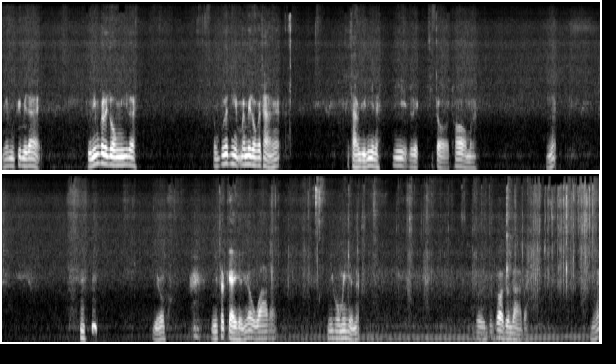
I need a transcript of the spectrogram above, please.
เนี่ยมันขึ้นไม่ได้ตรงนี้มันก็เลยลงนี้เลยตรงพื้นนี่มันไม่ลงกระถางอะกระถางอยู่นี่นะนี่เหล็กที่ต่อท่อมา Đấy. Vô Những thất kè hiện ra qua đó. Nhưng không mới hiện á. Rồi cứ có đồn đà rồi Nhé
